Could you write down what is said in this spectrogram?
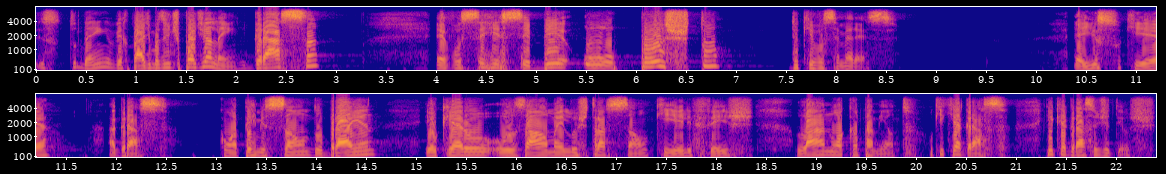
isso tudo bem, é verdade, mas a gente pode ir além. Graça é você receber o oposto do que você merece. É isso que é a graça. Com a permissão do Brian, eu quero usar uma ilustração que ele fez lá no acampamento. O que é graça? O que é graça de Deus?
